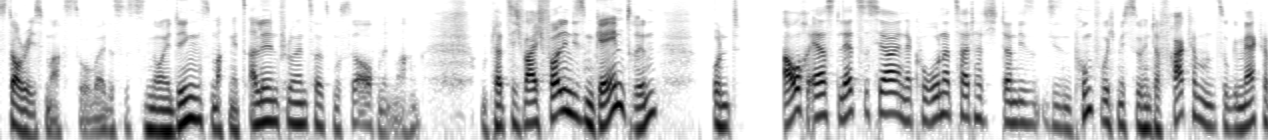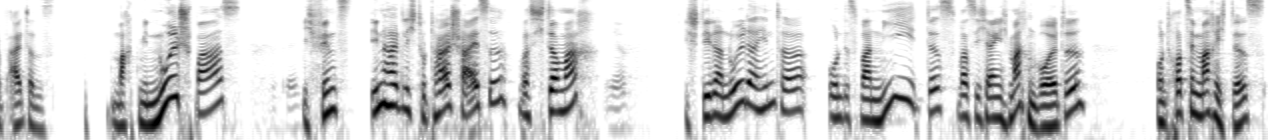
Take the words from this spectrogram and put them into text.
Stories machst, so, weil das ist das neue Ding, das machen jetzt alle Influencer, das musst du auch mitmachen. Und plötzlich war ich voll in diesem Game drin und auch erst letztes Jahr in der Corona-Zeit hatte ich dann diese, diesen Punkt, wo ich mich so hinterfragt habe und so gemerkt habe, Alter, das macht mir null Spaß. Ich finde es inhaltlich total scheiße, was ich da mache. Ich stehe da null dahinter und es war nie das, was ich eigentlich machen wollte. Und trotzdem mache ich das.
